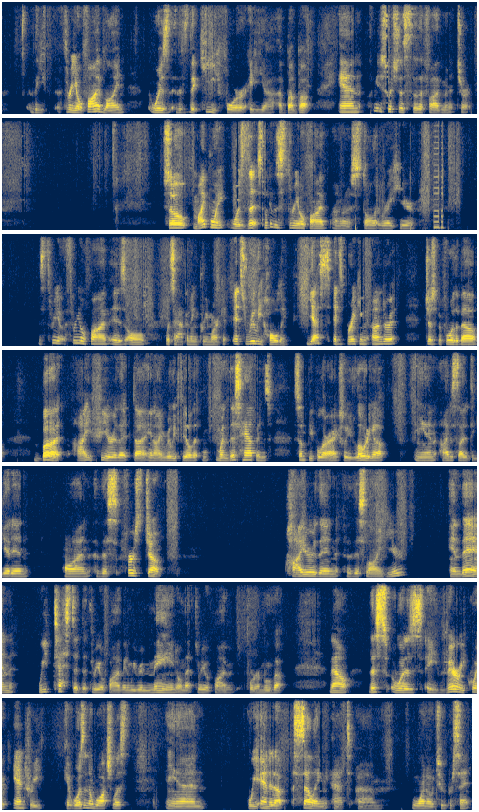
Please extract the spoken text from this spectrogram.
the 305 line was the key for a, uh, a bump up. And let me switch this to the five minute chart. So my point was this. Look at this 305. I'm going to stall it right here. This 305 is all what's happening pre-market. It's really holding. Yes, it's breaking under it just before the bell, but I fear that, uh, and I really feel that when this happens, some people are actually loading up and I decided to get in on this first jump higher than this line here. And then we tested the 305 and we remained on that 305 for a move up. Now, this was a very quick entry. It wasn't a watch list and we ended up selling at 102% um,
